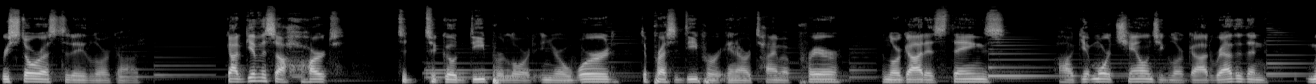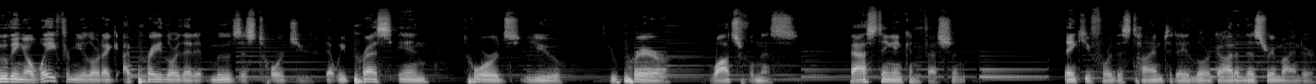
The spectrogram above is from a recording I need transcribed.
Restore us today, Lord God. God, give us a heart to, to go deeper, Lord, in your word, to press deeper in our time of prayer. And Lord God, as things uh, get more challenging, Lord God, rather than moving away from you, Lord, I, I pray, Lord, that it moves us towards you, that we press in towards you through prayer, watchfulness, fasting, and confession. Thank you for this time today, Lord God, and this reminder.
